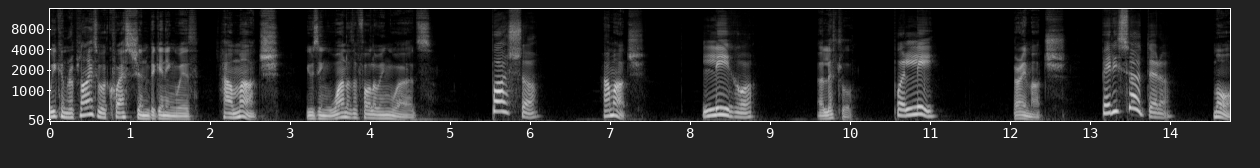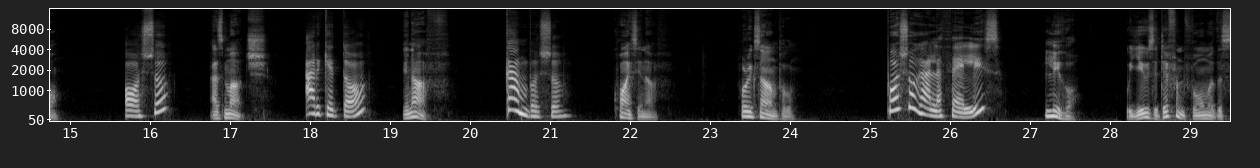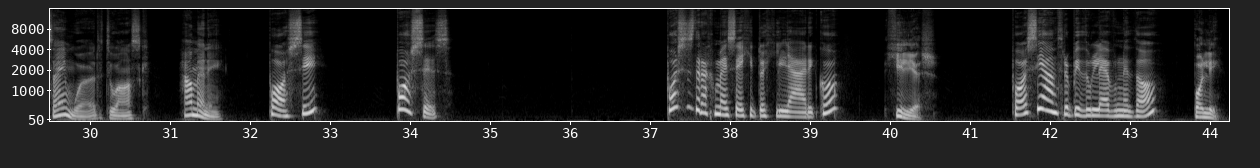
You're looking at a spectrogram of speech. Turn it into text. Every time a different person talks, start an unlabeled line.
We can reply to a question beginning with how much using one of the following words.
Πόσο.
How much?
Λίγο.
A little.
Πολύ.
Very much.
Περισσότερο.
More.
Όσο.
As much.
Αρκετό.
Enough.
Κάμποσο.
Quite enough. For example,
Πόσο γάλα θέλεις?
Λίγο.
We use a different form of the same word to ask how many;
Πόσοι; Πόσες; Πόσες δραχμές έχει το χιλιάρικο;
Χίλιες.
Πόσοι άνθρωποι δουλεύουν εδώ;
Πολύ.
